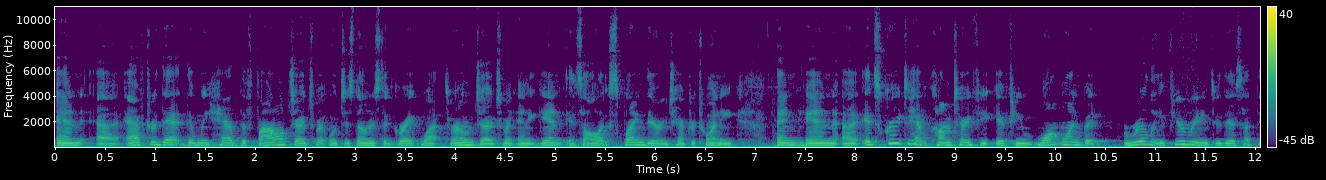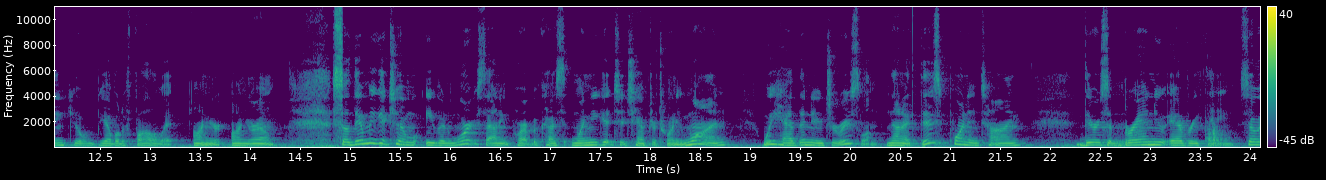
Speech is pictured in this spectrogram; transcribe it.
And uh, after that, then we have the final judgment, which is known as the Great White Throne Judgment. And again, it's all explained there in chapter 20. And, and uh, it's great to have a commentary if you, if you want one, but really, if you're reading through this, I think you'll be able to follow it on your, on your own. So then we get to an even more exciting part because when you get to chapter 21, we have the New Jerusalem. Now, at this point in time, there's a brand new everything. So,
